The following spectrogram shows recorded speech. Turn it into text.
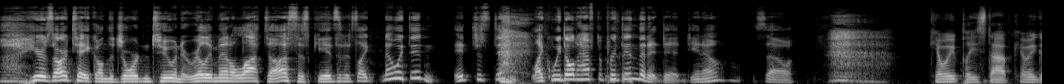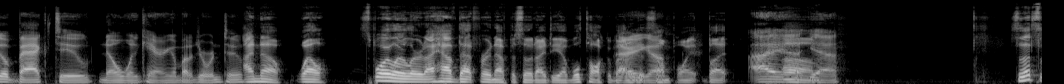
here's our take on the Jordan 2 and it really meant a lot to us as kids and it's like no it didn't it just didn't like we don't have to pretend that it did you know so can we please stop? Can we go back to no one caring about a Jordan 2? I know. Well, spoiler alert, I have that for an episode idea. We'll talk about there it at go. some point, but I uh, um, yeah. So that's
